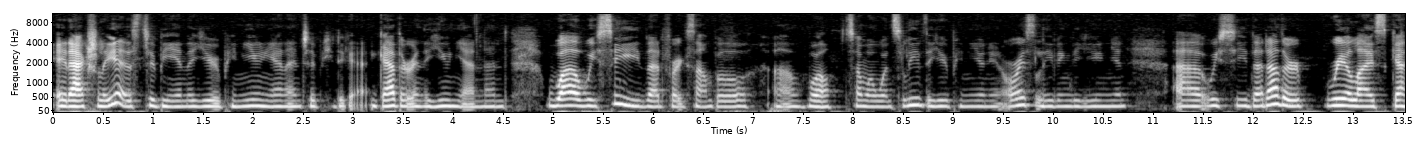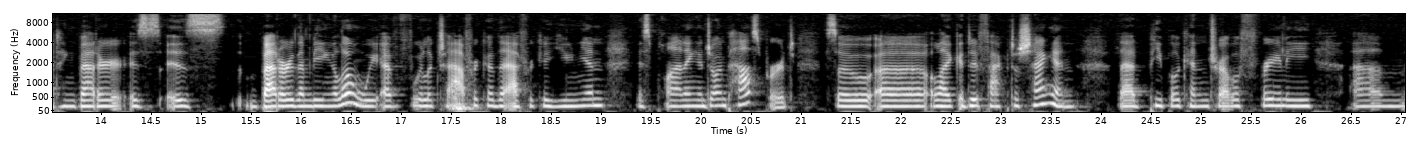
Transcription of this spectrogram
it actually is to be in the European Union and to be together in the Union. And while we see that, for example, uh, well, someone wants to leave the European Union or is leaving the Union, uh, we see that other realize getting better is is better than being alone. We if we look to Africa, the Africa Union is planning a joint passport, so uh, like a de facto Schengen that people can travel freely um,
